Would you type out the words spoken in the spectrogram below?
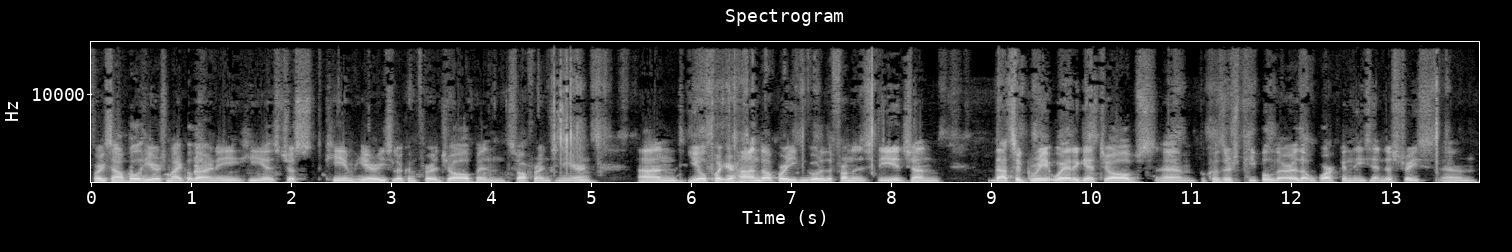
for example, here's Michael Downey. He has just came here. He's looking for a job in software engineering, and you'll put your hand up, or you can go to the front of the stage and that's a great way to get jobs um, because there's people there that work in these industries and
